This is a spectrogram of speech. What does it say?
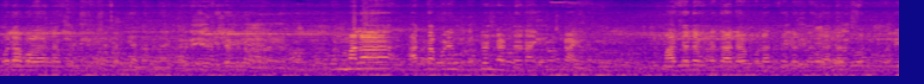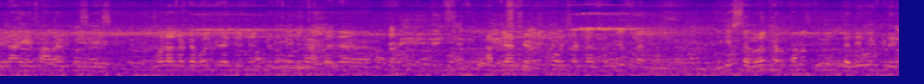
मुलाबाळांना कोणी शिक्षणच घेणार नाही लग्न होणार पण मला आत्तापर्यंत कुठं नडलं नाही किंवा काय? माझं लग्न झालं मुलाचं लग्न झालं दोन मुली आहे बारावी केली. मुलाला डबल ग्रॅज्युएशन करून आता ज्या- आपल्या गव्हर्नमेंटला सर्व्हिस लागली म्हणजे सगळं करताना तुम्ही कलेवर प्रेम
